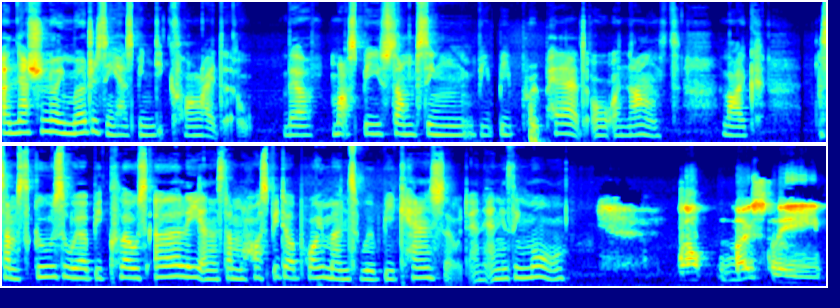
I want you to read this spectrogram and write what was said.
a national emergency has been declared, there must be something be, be prepared or announced, like some schools will be closed early and some hospital appointments will be cancelled and anything more? Well, mostly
